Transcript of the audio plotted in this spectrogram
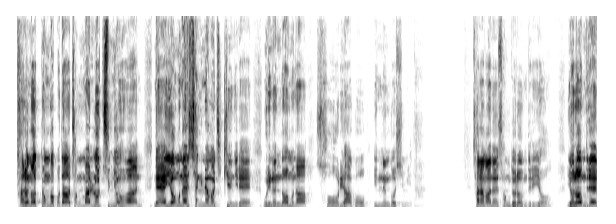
다른 어떤 것보다 정말로 중요한 내 영혼의 생명을 지키는 일에 우리는 너무나 소홀히 하고 있는 것입니다. 사랑하는 성도 여러분들이요. 여러분들의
